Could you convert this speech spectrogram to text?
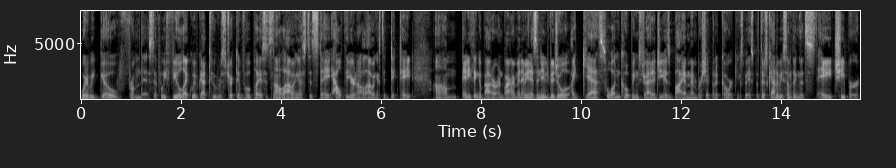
where do we go from this? If we feel like we've got too restrictive of a place, it's not allowing us to stay healthy or not allowing us to dictate um, anything about our environment. I mean, as an individual, I guess one coping strategy is buy a membership at a co-working space, but there's got to be something that's a cheaper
